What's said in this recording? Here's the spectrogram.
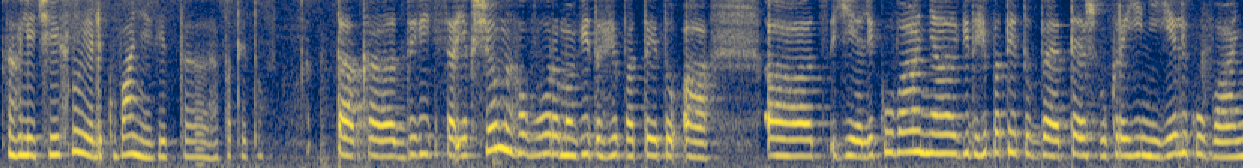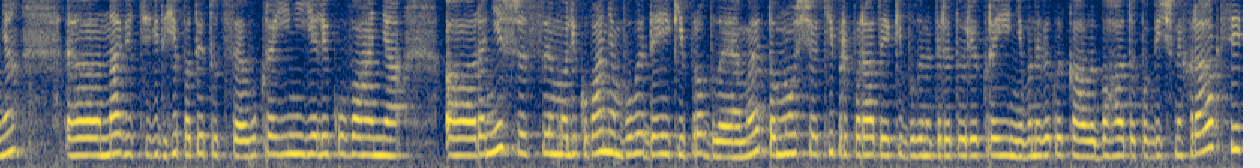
Взагалі, чи існує лікування від е, гепатиту? Так, е, дивіться, якщо ми говоримо від гепатиту А, є лікування, від гепатиту Б теж в Україні є лікування, е, навіть від гепатиту С в Україні є лікування. Раніше з цим лікуванням були деякі проблеми, тому що ті препарати, які були на території України, вони викликали багато побічних реакцій.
